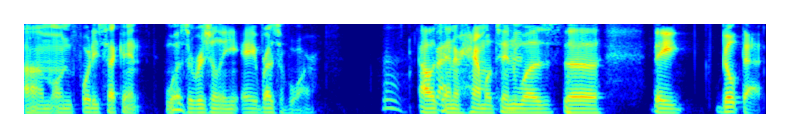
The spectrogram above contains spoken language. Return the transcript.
um, on 42nd was originally a reservoir. Alexander Hamilton was the they built that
